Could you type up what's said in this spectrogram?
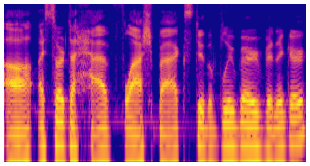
uh, I start to have flashbacks to the blueberry vinegar.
